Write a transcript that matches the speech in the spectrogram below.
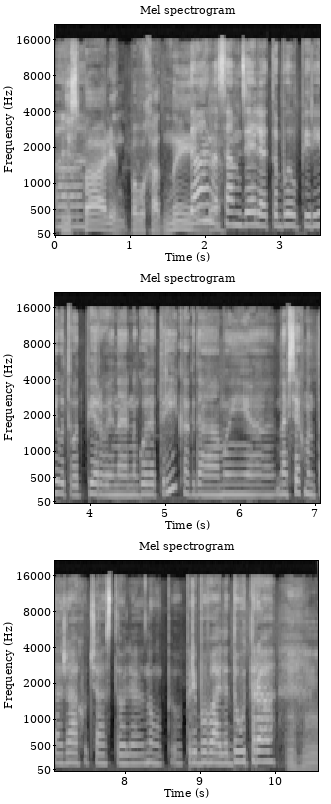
Не а, спали по выходным. Да, да, на самом деле это был период, вот первые, наверное, года три, когда мы э, на всех монтажах участвовали, ну, пребывали до утра, угу.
